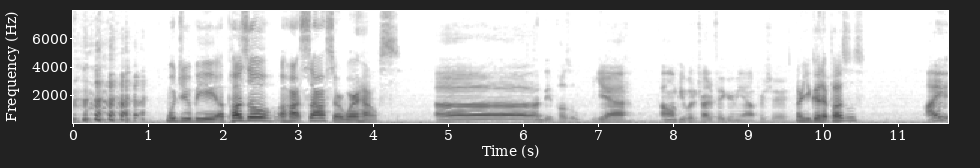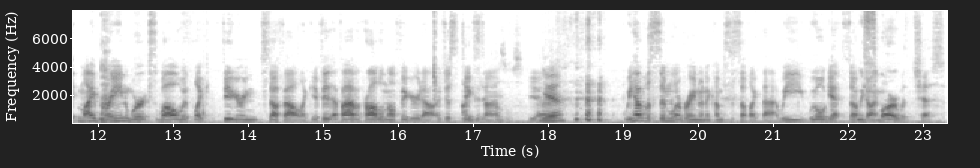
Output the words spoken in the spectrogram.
Would you be a puzzle, a hot sauce, or a warehouse? Uh, I'd be a puzzle. yeah. I want people to try to figure me out for sure. Are you good at puzzles? I my brain works well with like figuring stuff out. Like if it, if I have a problem, I'll figure it out. It just I'm takes good at time. puzzles. Yeah. Yeah. We have a similar brain when it comes to stuff like that. We will get stuff we done. spar with chess.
